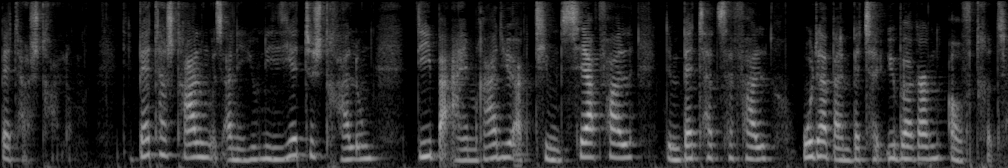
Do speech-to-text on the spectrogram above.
Beta-Strahlung. Die Beta-Strahlung ist eine ionisierte Strahlung, die bei einem radioaktiven Zerfall, dem Beta-Zerfall oder beim Beta-Übergang auftritt.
